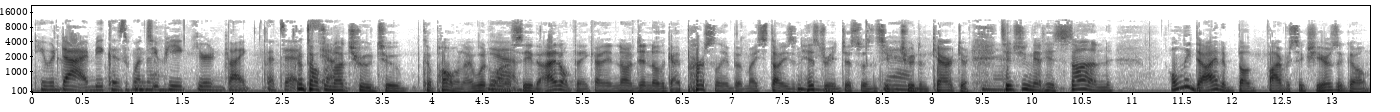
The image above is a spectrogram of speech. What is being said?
he would die because once you peak, you're like that's it. It's also Yeah. not true to Capone. I wouldn't Yeah. want to see that. I don't think. I didn't know, I didn't know the guy personally, but my studies in mm-hmm. history, it just doesn't seem Yeah. true to the character. It's interesting that his son only died about five or six years ago.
